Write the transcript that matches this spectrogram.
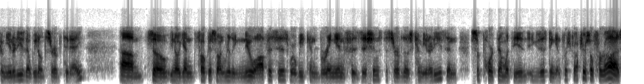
communities that we don't serve today. Um, so, you know, again, focus on really new offices where we can bring in physicians to serve those communities and support them with the existing infrastructure. So for us,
